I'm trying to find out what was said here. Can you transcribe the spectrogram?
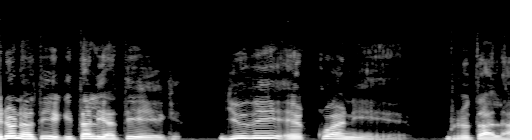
Beronatik, Italiatik, Judy Ekuani, brutala.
